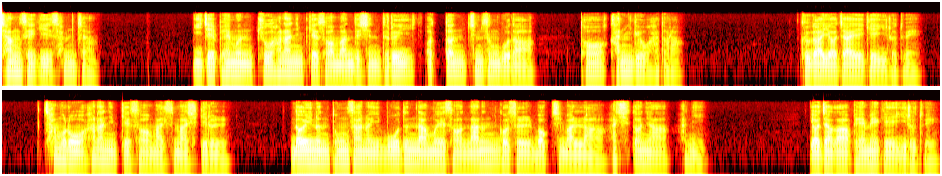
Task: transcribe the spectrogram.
창세기 3장. 이제 뱀은 주 하나님께서 만드신 들의 어떤 짐승보다 더 간교하더라. 그가 여자에게 이르되 참으로 하나님께서 말씀하시기를 너희는 동산의 모든 나무에서 나는 것을 먹지 말라 하시더냐 하니. 여자가 뱀에게 이르되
